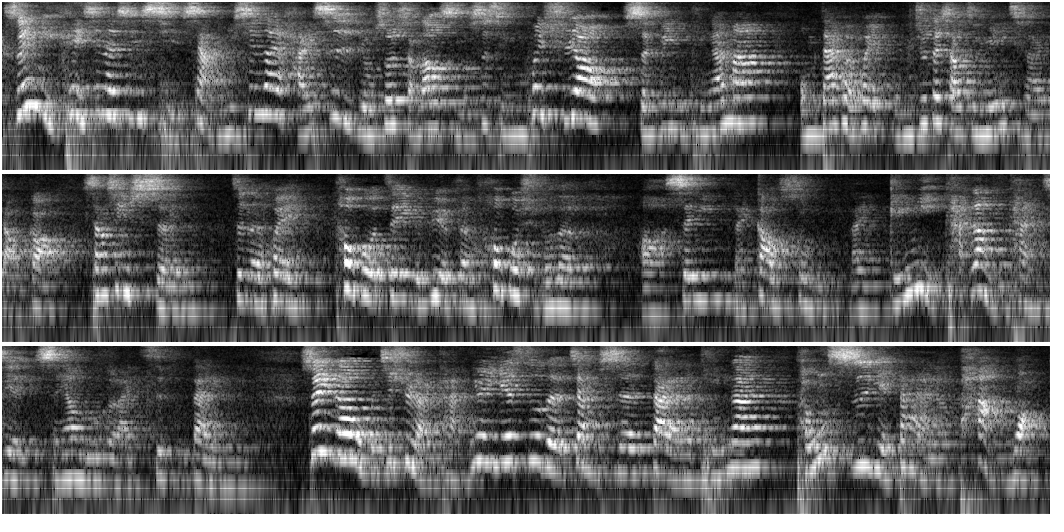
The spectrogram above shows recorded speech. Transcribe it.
所以你可以现在先写下，你现在还是有时候想到什么事情，你会需要神给你平安吗？我们待会会，我们就在小组里面一起来祷告，相信神真的会透过这一个月份，透过许多的啊、声音来告诉你，来给你看，让你看见神要如何来赐福带领你。所以呢，我们继续来看，因为耶稣的降生带来了平安，同时也带来了盼望。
